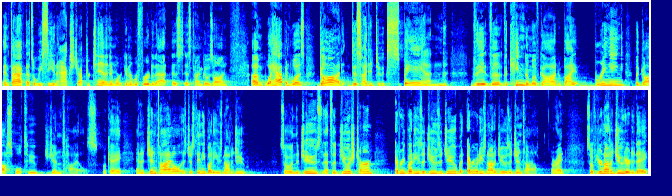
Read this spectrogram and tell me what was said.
In fact, that's what we see in Acts chapter 10, and we're going to refer to that as, as time goes on. Um, what happened was God decided to expand the, the, the kingdom of God by bringing the gospel to Gentiles, okay? And a Gentile is just anybody who's not a Jew. So in the Jews, that's a Jewish term. Everybody who's a Jew is a Jew, but everybody who's not a Jew is a Gentile, all right? So if you're not a Jew here today,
